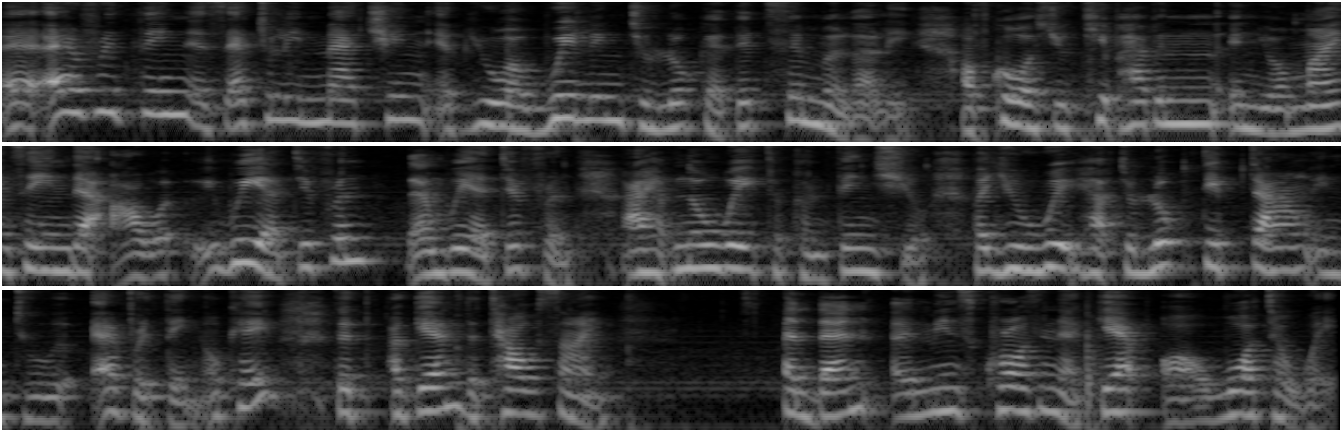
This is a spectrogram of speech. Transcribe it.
Uh, everything is actually matching if you are willing to look at it similarly. Of course, you keep having in your mind saying that our we are different and we are different. I have no way to convince you, but you will have to look deep down into everything, okay? That again, the Tao sign and then it means crossing a gap or waterway.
